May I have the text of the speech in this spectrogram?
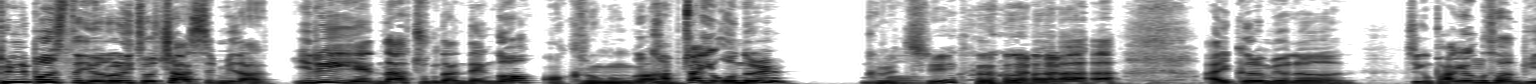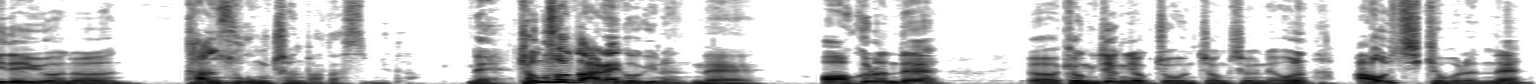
필리버스터 여론이 좋지 않습니다. 이렇게 얘기했나 중단된 거? 아 그런 건가? 갑자기 오늘? 그렇지. 뭐. 아니 그러면은 지금 박영선 비대위원은 단수 공천 받았습니다. 네. 경선도 안 해 거기는. 네. 아 그런데 어, 경쟁력 좋은 정청래는 아웃 시켜버렸네.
